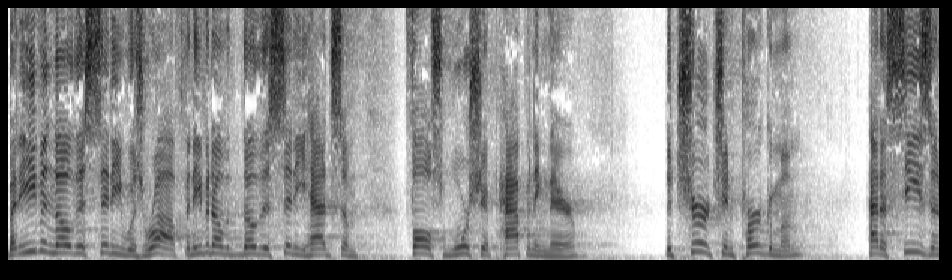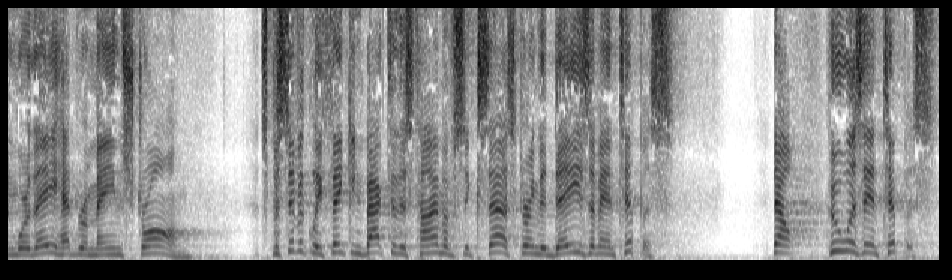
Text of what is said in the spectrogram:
But even though this city was rough, and even though this city had some false worship happening there, the church in Pergamum had a season where they had remained strong. Specifically, thinking back to this time of success during the days of Antipas. Now, who was Antipas?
